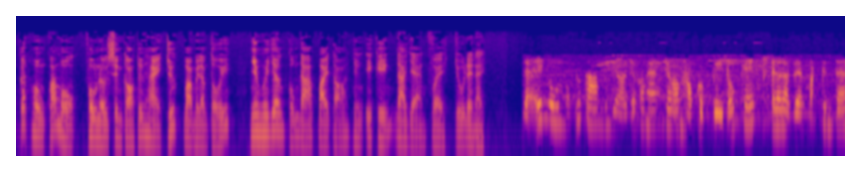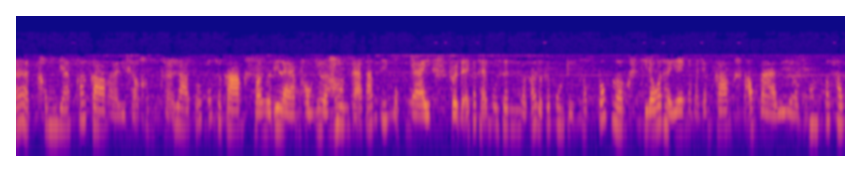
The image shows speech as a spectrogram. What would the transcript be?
kết hôn quá muộn, phụ nữ sinh con thứ hai trước 35 tuổi, nhiều người dân cũng đã bày tỏ những ý kiến đa dạng về chủ đề này. Để nuôi một đứa con bây giờ cho con ăn, cho con học cực kỳ tốn kém. Cho nên là về mặt kinh tế là không dám có con, là vì sợ không thể lo tốt nhất cho con. Mọi người đi làm hầu như là hơn cả 8 tiếng một ngày, rồi để có thể mưu sinh và có được cái môi trường sống tốt hơn thì đâu có thời gian đâu mà chăm con. Ông bà bây giờ cũng không có sống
